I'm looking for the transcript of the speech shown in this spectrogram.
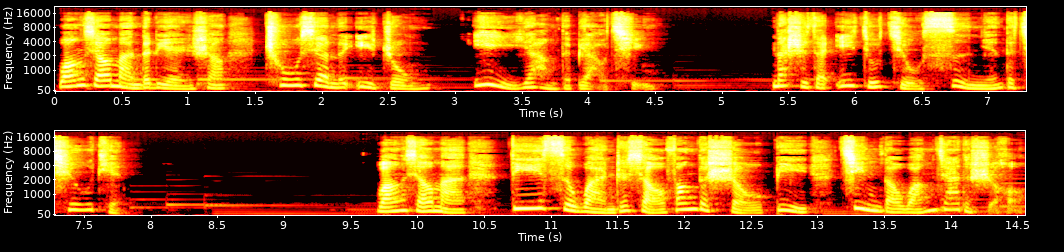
王小满的脸上出现了一种异样的表情。那是在一九九四年的秋天，王小满第一次挽着小芳的手臂进到王家的时候，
